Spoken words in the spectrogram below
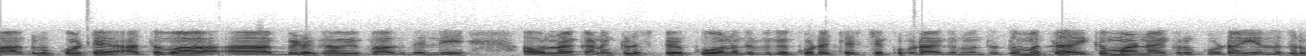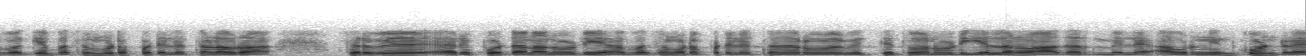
ಬಾಗಲಕೋಟೆ ಅಥವಾ ಬೆಳಗಾವಿ ಭಾಗದಲ್ಲಿ ಅವ್ರನ್ನ ಕಣಕ್ಕಿಳಿಸಬೇಕು ಅನ್ನೋದ್ರ ಬಗ್ಗೆ ಕೂಡ ಚರ್ಚೆ ಕೂಡ ಆಗಿರುವಂತದ್ದು. ಮತ್ತೆ ಹೈಕಮಾಂಡ್ ನಾಯಕರು ಕೂಡ ಎಲ್ಲದರ ಬಗ್ಗೆ ಬಸವನಗೌಡ ಪಾಟೀಲ್ ಯತ್ನಾಳ್ ಅವರ ಸರ್ವೆ ರಿಪೋರ್ಟ್ ಅನ್ನ ನೋಡಿ, ಆ ಬಸವನಗೌಡ ಪಟೇಲ್ ಯತ್ನಾಳ್ ಅವರ ವ್ಯಕ್ತಿತ್ವ ನೋಡಿ, ಎಲ್ಲನೂ ಆಧಾರದ ಮೇಲೆ ಅವ್ರು ನಿಂತ್ಕೊಂಡ್ರೆ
